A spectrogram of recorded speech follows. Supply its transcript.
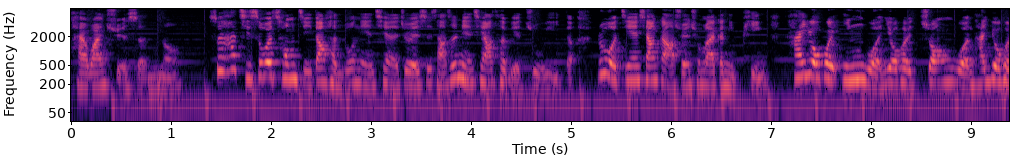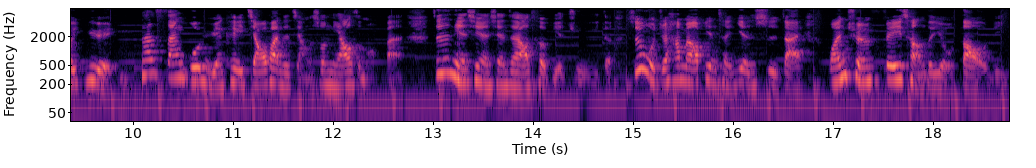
台湾学生呢？所以它其实会冲击到很多年轻人的就业市场，这是年轻人要特别注意的。如果今天香港的学员全部来跟你拼，他又会英文，又会中文，他又会粤语，他三国语言可以交换着讲的时候，你要怎么办？这是年轻人现在要特别注意的。所以我觉得他们要变成厌世代，完全非常的有道理。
